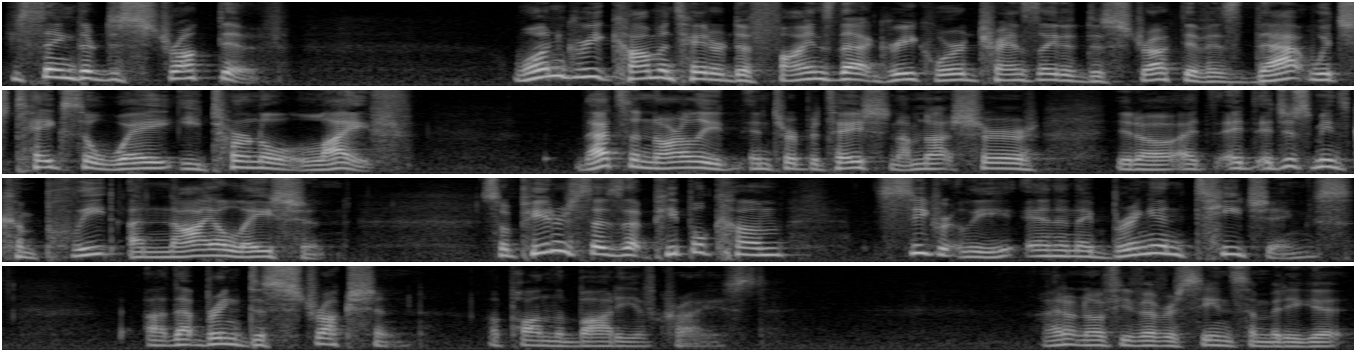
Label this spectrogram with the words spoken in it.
He's saying they're destructive. One Greek commentator defines that Greek word translated destructive as that which takes away eternal life. That's a gnarly interpretation. I'm not sure, you know, it, it, it just means complete annihilation. So Peter says that people come secretly and then they bring in teachings uh, that bring destruction upon the body of Christ. I don't know if you've ever seen somebody get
